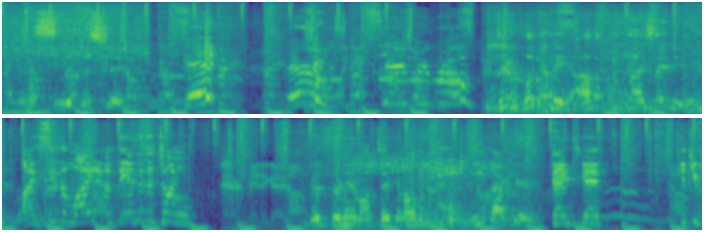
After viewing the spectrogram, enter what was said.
I'm in a sea of this shit. Okay! Eric! Save me, bro! Dude, look at me. How the fuck can I save you? I see the light at the end of the tunnel. Aaron made it, guys. Good for him. I'm taking all the meat back here. Thanks, Gabe. Get you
